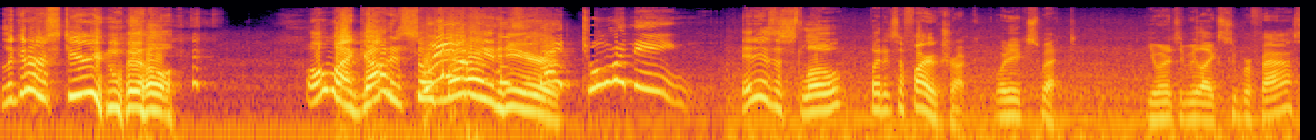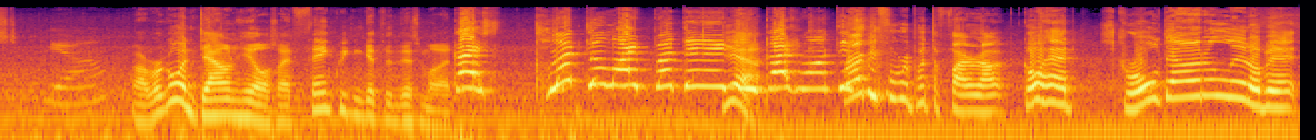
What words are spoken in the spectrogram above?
Look at our steering wheel. Oh my god, it's so muddy in here! Turning. It is a slow, but it's a fire truck. What do you expect? You want it to be like super fast? Yeah. Alright, we're going downhill, so I think we can get through this mud. Guys, click the like button if Yeah. you guys want this. Right before we put the fire out, go ahead, scroll down a little bit,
